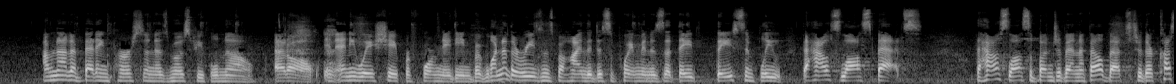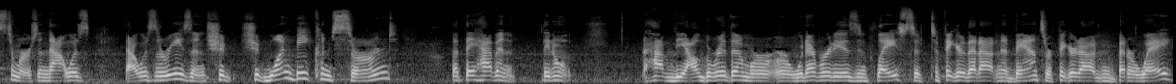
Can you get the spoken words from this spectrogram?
I'm not a betting person, as most people know, at all, in any way, shape, or form, Nadine. But one of the reasons behind the disappointment is that they, they simply, the House lost bets. The House lost a bunch of NFL bets to their customers, and that was, that was the reason. Should, should one be concerned that they haven't, they don't have the algorithm or, or whatever it is in place to, to figure that out in advance or figure it out in a better way?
